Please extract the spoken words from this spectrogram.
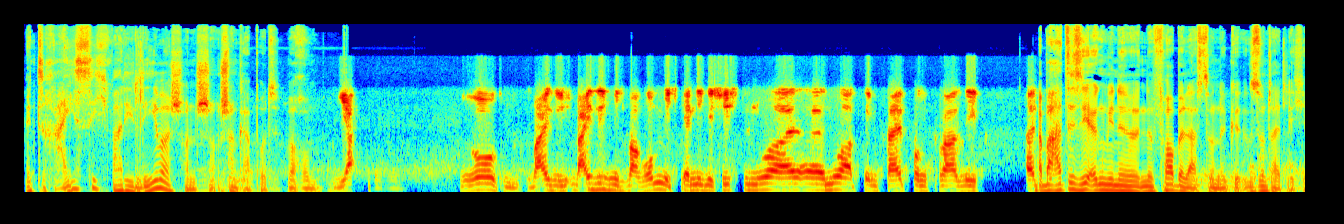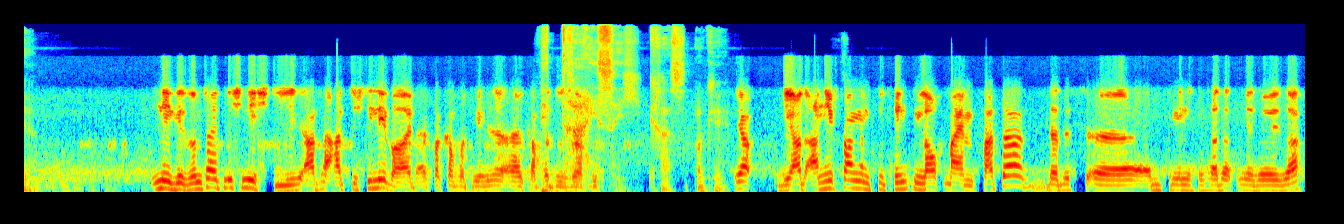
Mit 30 war die Leber schon, schon, schon kaputt. Warum? Ja, so, weiß ich, weiß ich nicht warum. Ich kenne die Geschichte nur, äh, nur ab dem Zeitpunkt quasi. Aber hatte sie irgendwie eine, eine Vorbelastung, eine gesundheitliche? Nee, gesundheitlich nicht. Die hat, hat sich die Leber halt einfach kaputt, äh, kaputt Mit 30, krass, okay. Ja, die hat angefangen zu trinken laut meinem Vater. Das ist, äh, zumindest das hat er mir so gesagt,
